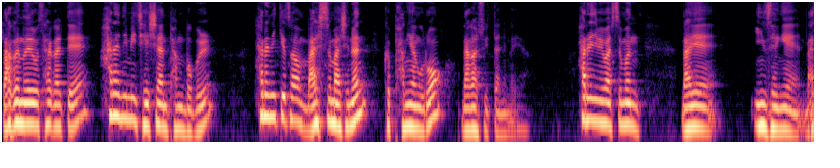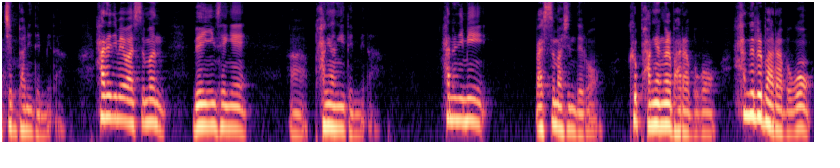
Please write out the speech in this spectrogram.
나그네로 살아갈 때 하나님이 제시한 방법을 하나님께서 말씀하시는 그 방향으로 나갈 수 있다는 거예요. 하나님의 말씀은 나의 인생의 나침판이 됩니다. 하나님의 말씀은 내 인생의 아, 방향이 됩니다. 하나님이 말씀하신 대로 그 방향을 바라보고 하늘을 바라보고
